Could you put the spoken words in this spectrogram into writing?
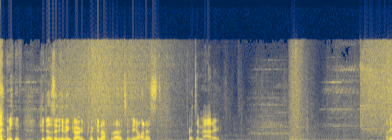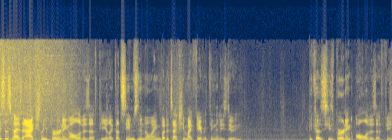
I mean, he doesn't even guard quick enough though, to be honest, for it to matter. At least this guy's actually burning all of his FP. Like, that seems annoying, but it's actually my favorite thing that he's doing. Because he's burning all of his FP.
